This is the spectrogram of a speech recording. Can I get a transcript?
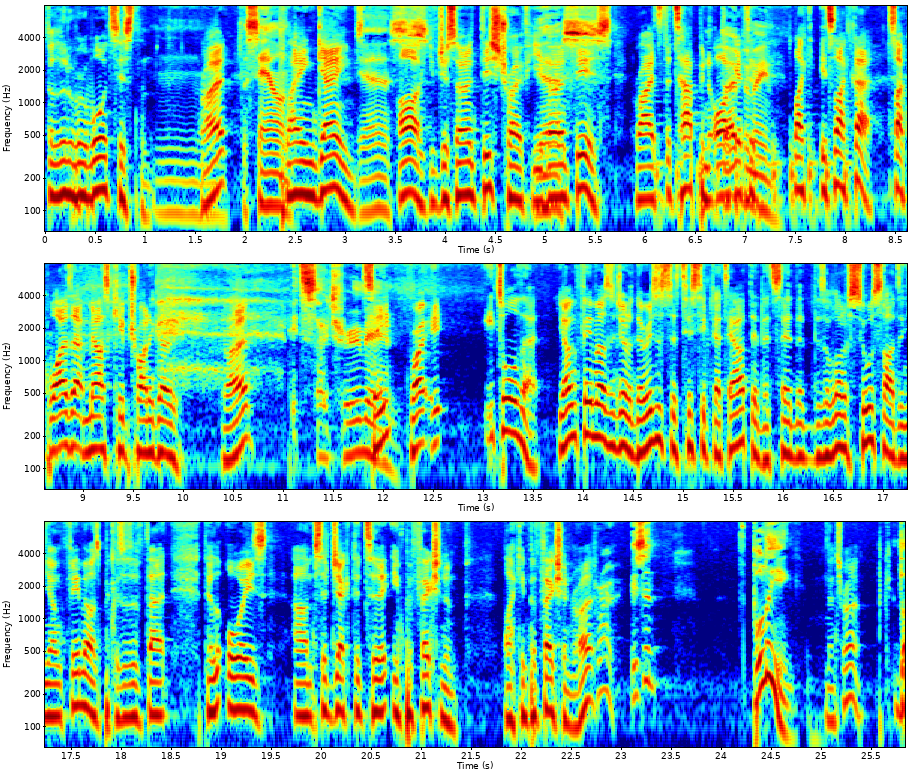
the little reward system, right? Mm. The sound. playing games. Yes. Oh, you've just earned this trophy. You've earned this, right? It's the tapping. Oh, I get to, Dopamine. like it's like that. It's like why does that mouse keep trying to go, right? it's so true, man. See, right? It, it's all that. Young females in general, there is a statistic that's out there that said that there's a lot of suicides in young females because of that. They're always um, subjected to imperfection, like imperfection, right? bro, isn't bullying That's right. the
